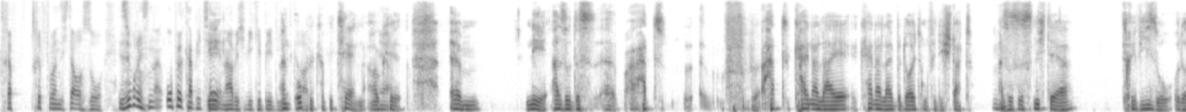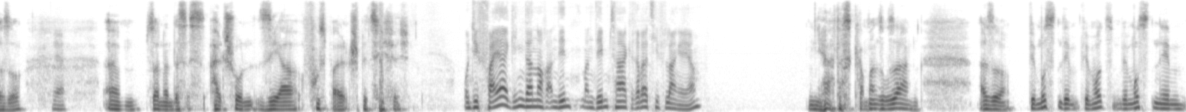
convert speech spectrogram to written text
trifft, trifft man sich da auch so? Ist übrigens ein Opel Kapitän, Nee. habe ich Wikipedia Ein Opel Kapitän, okay. Ähm, nee, also das äh, hat, äh, hat keinerlei, keinerlei Bedeutung für die Stadt. Also es ist nicht der Treviso oder so, Ja. Ähm, sondern das ist halt schon sehr fußballspezifisch. Und die Feier ging dann noch an, den, an dem Tag relativ lange, ja? Ja, das kann man so sagen. Also wir mussten dem, wir mussten, wir mussten dem,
